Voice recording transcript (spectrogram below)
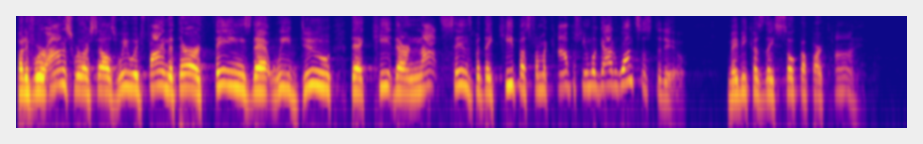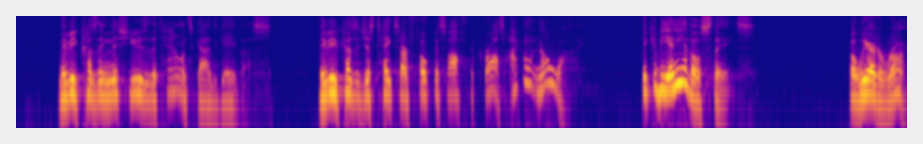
But if we're honest with ourselves, we would find that there are things that we do that, keep, that are not sins, but they keep us from accomplishing what God wants us to do. Maybe because they soak up our time. Maybe because they misuse the talents God gave us. Maybe because it just takes our focus off the cross. I don't know why. It could be any of those things. But we are to run.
